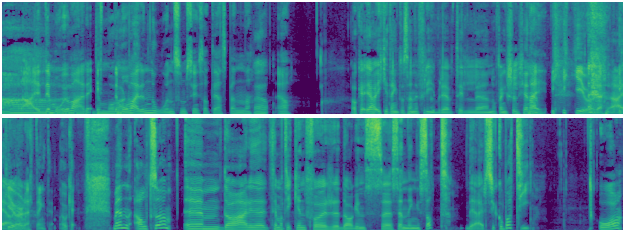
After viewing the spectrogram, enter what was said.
Nei, det må jo være, et, det må noe. være noen som syns at det er spennende. Ja. Ja. Ok, jeg har ikke tenkt å sende fribrev til eh, noe fengsel, kjenner jeg. Nei, ikke, gjør det. Nei, Ikke ja, gjør det. tenkt ja. okay. Men altså, um, da er tematikken for dagens eh, sending satt. Det er psykopati. Og eh,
